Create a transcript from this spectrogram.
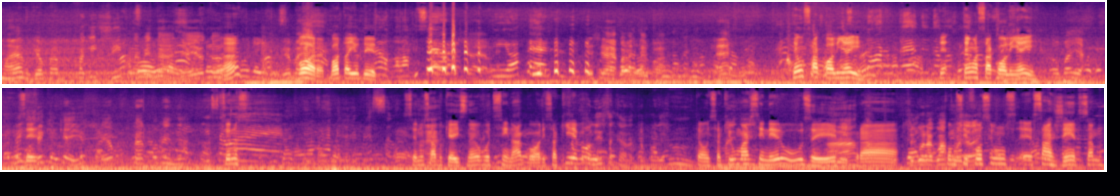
Não é, porque eu pa- paguei 5 na verdade. Aí eu tô. Hã? Viu, mas- Bora, bota aí o dedo. Não, coloca o seu. e eu aperto. Deixa pra meter fora. É? Tem um sacolinho aí? Tem, tem uma sacolinha aí? Ô Bahia, nem Cê- sei o que, que é isso. Eu pego pra vender. Isso Você é não- uma, é uma ferramenta de. Você não sabe o que é isso, não? Eu vou te ensinar agora. Isso aqui é. Paulista, cara. Paulista não. Então, isso aqui Mas o marceneiro usa ele Ah, pra. Segura alguma Como coisa, se né? fosse um é, sargento, sabe?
